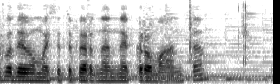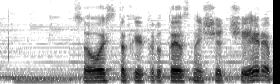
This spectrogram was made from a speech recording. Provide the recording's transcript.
подивимося тепер на некроманта. Це ось такий крутесний ще череп.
